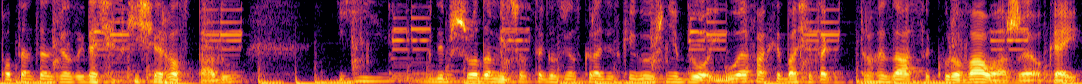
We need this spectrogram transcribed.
potem ten Związek Radziecki się rozpadł i gdy przyszło do mistrzostw tego Związku Radzieckiego już nie było i UEFA chyba się tak trochę zaasekurowała, że okej,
